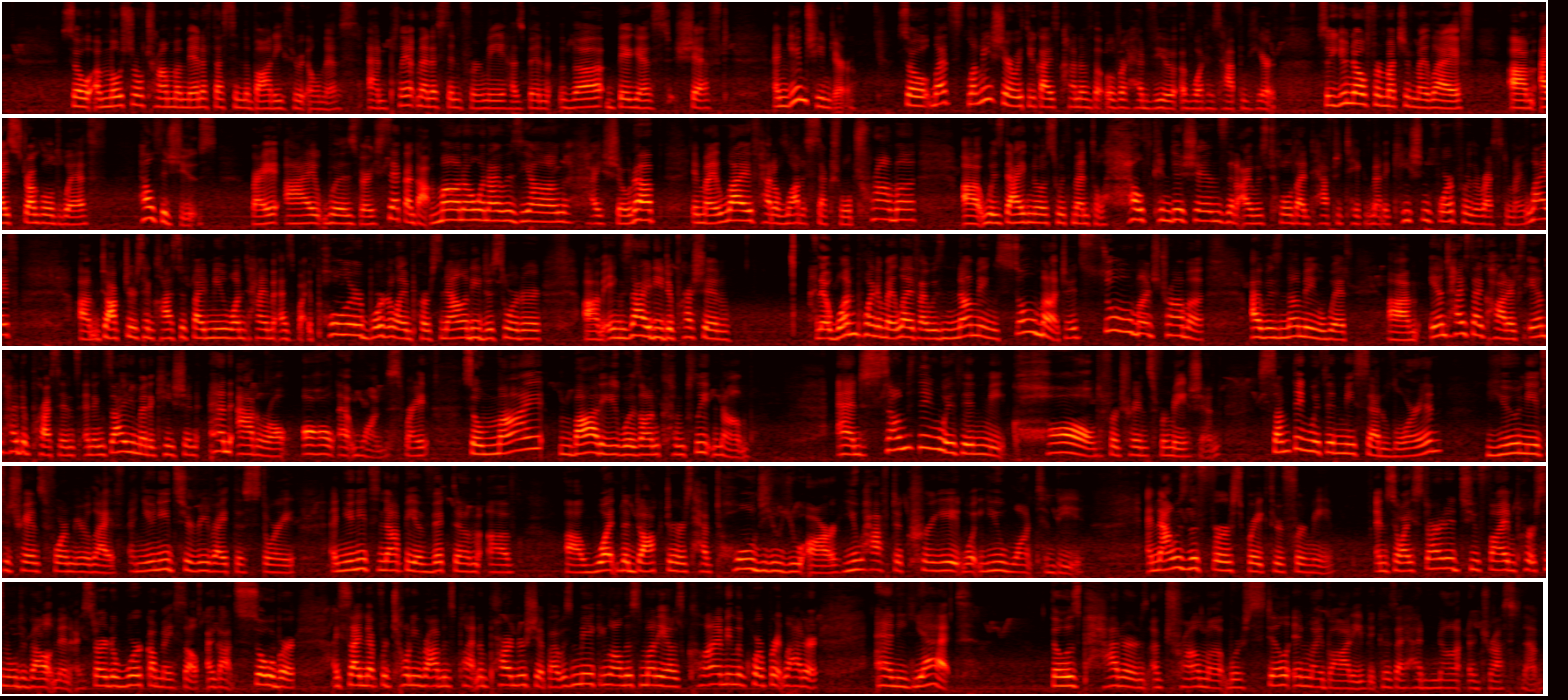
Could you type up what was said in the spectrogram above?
So, emotional trauma manifests in the body through illness, and plant medicine for me has been the biggest shift and game changer. So, let's let me share with you guys kind of the overhead view of what has happened here. So, you know, for much of my life, um, I struggled with health issues, right? I was very sick. I got mono when I was young. I showed up in my life, had a lot of sexual trauma, uh, was diagnosed with mental health conditions that I was told I'd have to take medication for for the rest of my life. Um, doctors had classified me one time as bipolar, borderline personality disorder, um, anxiety, depression. And at one point in my life, I was numbing so much. I had so much trauma. I was numbing with um, antipsychotics, antidepressants, and anxiety medication and Adderall all at once, right? So my body was on complete numb. And something within me called for transformation. Something within me said, Lauren, you need to transform your life and you need to rewrite this story. And you need to not be a victim of uh, what the doctors have told you you are. You have to create what you want to be. And that was the first breakthrough for me. And so I started to find personal development. I started to work on myself. I got sober. I signed up for Tony Robbins Platinum Partnership. I was making all this money. I was climbing the corporate ladder. And yet, those patterns of trauma were still in my body because I had not addressed them.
